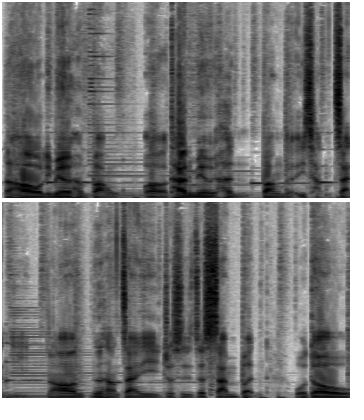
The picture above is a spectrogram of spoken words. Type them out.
然后里面有很棒，呃，它里面有很棒的一场战役。然后那场战役就是这三本我都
